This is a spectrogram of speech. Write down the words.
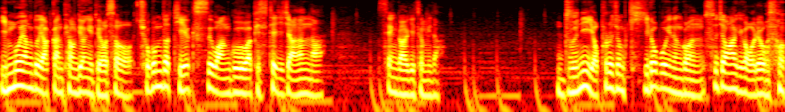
입 모양도 약간 변경이 되어서 조금 더 DX 완구와 비슷해지지 않았나 생각이 듭니다. 눈이 옆으로 좀 길어 보이는 건 수정하기가 어려워서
